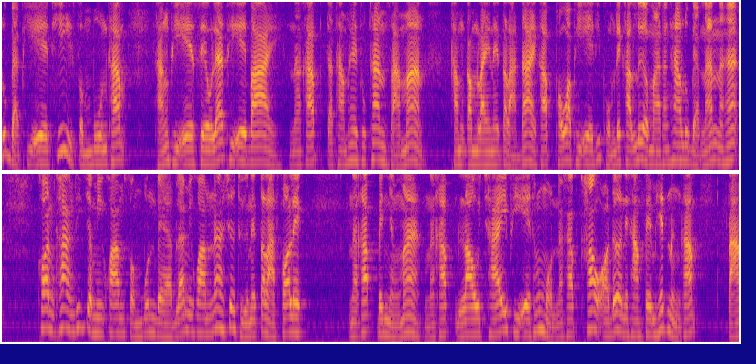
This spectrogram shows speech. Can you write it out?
รูปแบบ PA ที่สมบูรณ์ครับ ทั้ง PA เซลและ PA buy นะครับ จะทำให้ทุกท่านสามารถทำกำไรในตลาดได้ครับ เพราะว่า PA ที่ผมได้คัดเลือกมาทั้ง 5 รูปแบบนั้นนะฮะ ค่อนข้างที่จะมีความสมบูรณ์แบบ และมีความน่าเชื่อถือในตลาด Forex นะครับ เป็นอย่างมากนะครับ เราใช้ PA ทั้งหมดนะครับ เข้าออเดอร์ใน time frame H1 ครับ ตาม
